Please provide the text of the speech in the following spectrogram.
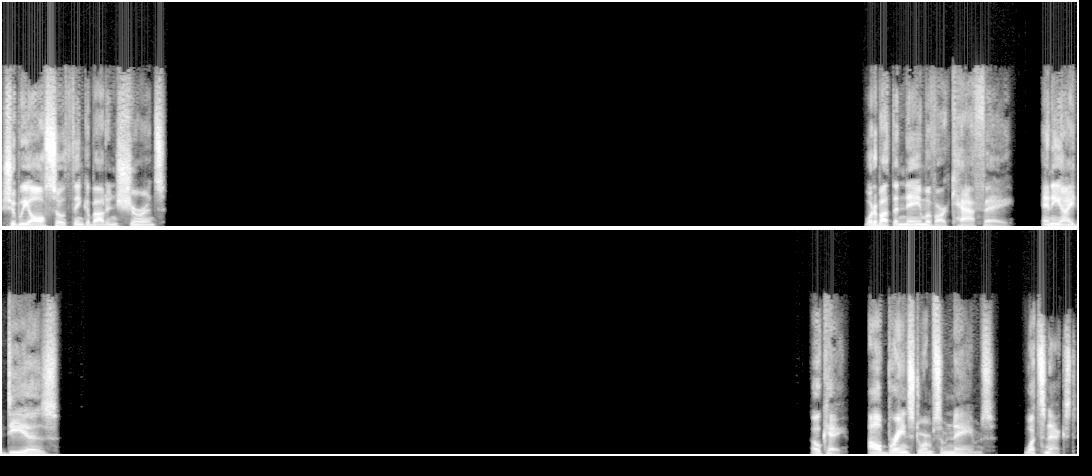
Should we also think about insurance? What about the name of our cafe? Any ideas? Okay, I'll brainstorm some names. What's next?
